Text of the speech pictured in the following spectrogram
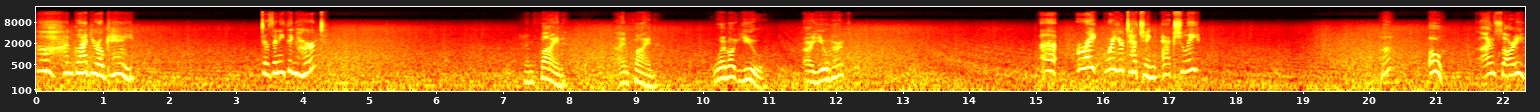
Oh, I'm glad you're okay. Does anything hurt? I'm fine. I'm fine. What about you? Are you hurt? Uh, right where you're touching, actually. Huh? Oh, I'm sorry.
